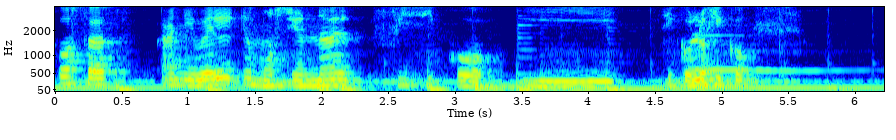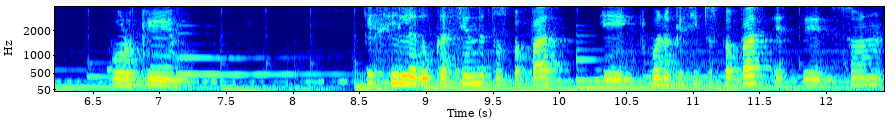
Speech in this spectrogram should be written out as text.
cosas a nivel emocional, físico y psicológico. Porque que si la educación de tus papás, eh, bueno, que si tus papás este, son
